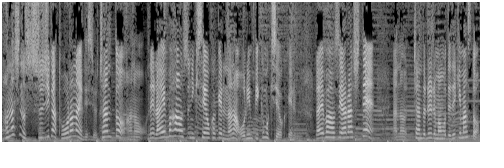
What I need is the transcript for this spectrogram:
話の筋が通らないですよ。ちゃんと、あの、ね、ライブハウスに規制をかけるなら、オリンピックも規制をかける。ライブハウスやらして、あの、ちゃんとルール守ってできますと。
